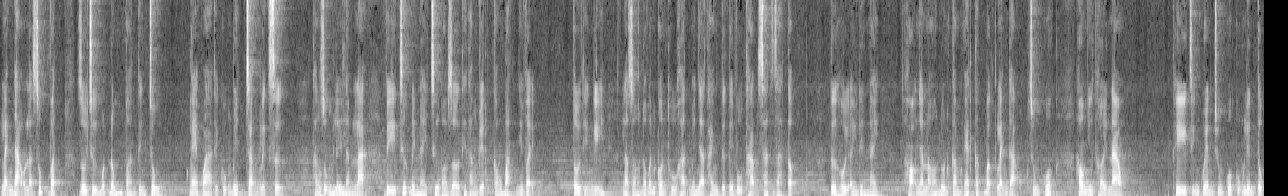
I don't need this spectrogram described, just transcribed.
lãnh đạo là súc vật, rồi chửi một đống toàn tiếng Trung. Nghe qua thì cũng biết chẳng lịch sự. Thằng Dũng lấy làm lạ vì trước đến nay chưa bao giờ thấy thằng Việt cáu bẩn như vậy. Tôi thì nghĩ là do nó vẫn còn thù hận với nhà Thanh từ cái vụ thảm sát gia tộc. Từ hồi ấy đến nay, họ nhà nó luôn căm ghét các bậc lãnh đạo Trung Quốc, hầu như thời nào thì chính quyền Trung Quốc cũng liên tục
